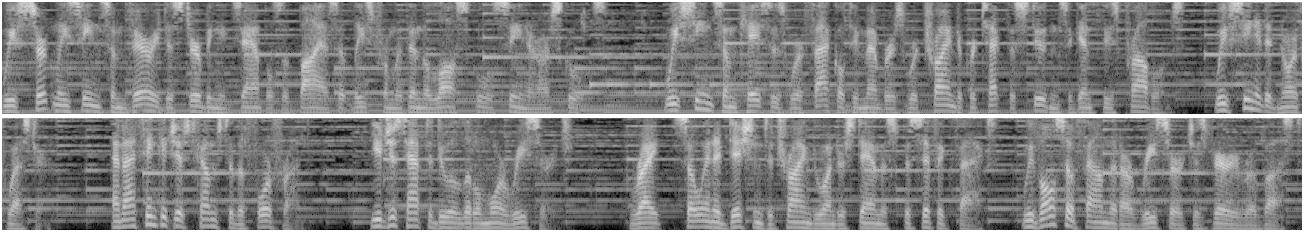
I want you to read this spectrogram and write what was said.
we've certainly seen some very disturbing examples of bias at least from within the law school scene in our schools. We've seen some cases where faculty members were trying to protect the students against these problems. We've seen it at Northwestern. And I think it just comes to the forefront. You just have to do a little more research. Right, so in addition to trying to understand the specific facts, we've also found that our research is very robust.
